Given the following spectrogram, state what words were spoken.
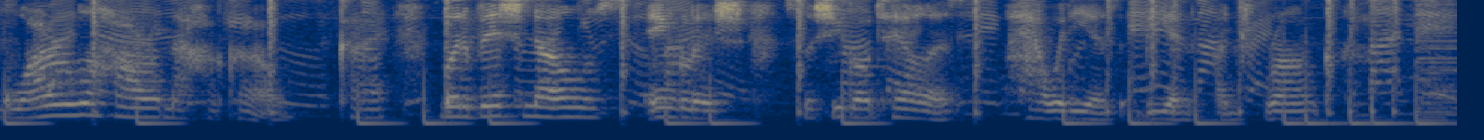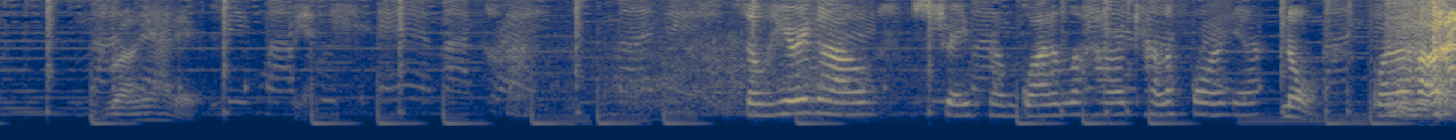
Guadalajara, Mexico. Okay, but a bitch knows English, so she gonna tell us how it is being a drunk drug addict So here we go, straight from Guadalajara, California. No, Guadalajara.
